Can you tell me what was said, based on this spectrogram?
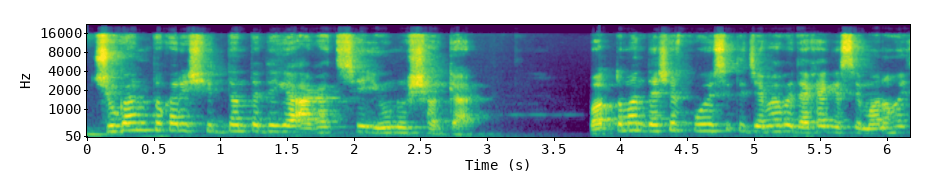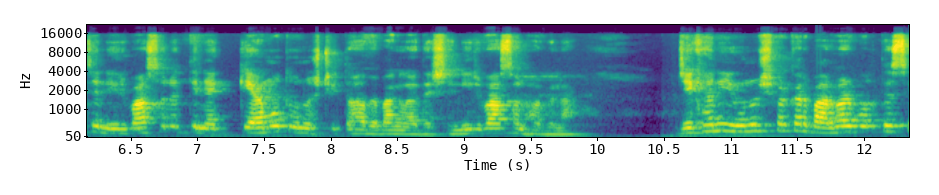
যুগান্তকারী সিদ্ধান্তের দিকে আগাচ্ছে ইউনুস সরকার। বর্তমান দেশের পরিস্থিতি যেভাবে দেখা গেছে, মনে হয় যে নির্বাচনের দিনে কেমত অনুষ্ঠিত হবে বাংলাদেশে, নির্বাচন হবে না। যেখানে ইউনুস সরকার বারবার বলতেছে,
